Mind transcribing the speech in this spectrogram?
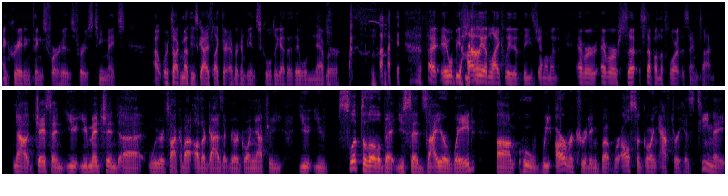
and creating things for his for his teammates. Uh, we're talking about these guys like they're ever going to be in school together. They will never. I, I, it will be highly no. unlikely that these gentlemen ever ever se- step on the floor at the same time. Now, Jason, you you mentioned uh, we were talking about other guys that we were going after. You you, you slipped a little bit. You said Zaire Wade, um, who we are recruiting, but we're also going after his teammate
